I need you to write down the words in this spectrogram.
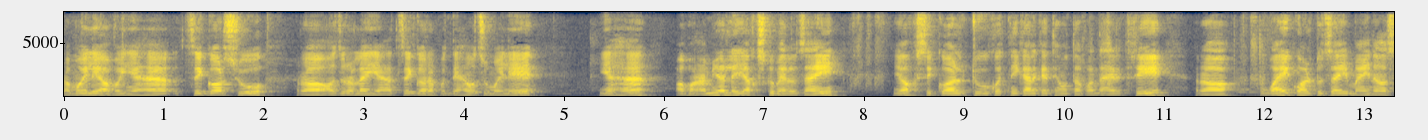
र मैले अब यहाँ चेक गर्छु र हजुरहरूलाई यहाँ चेक गरेर पनि देखाउँछु मैले। यहाँ अब हामीहरूले यक्सको भ्यालु चाहिँ यक्स इक्वल टु कति निकालेका थियौँ त भन्दाखेरि थ्री र वाइ इक्वल टु चाहिँ माइनस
